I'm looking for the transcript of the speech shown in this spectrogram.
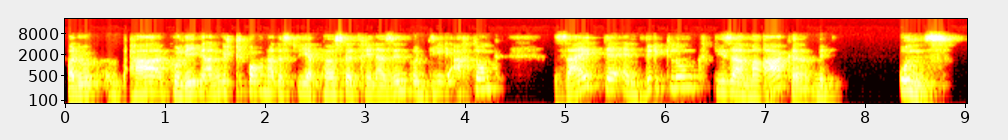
weil du ein paar Kollegen angesprochen hattest, die ja Personal Trainer sind und die, Achtung, seit der Entwicklung dieser Marke mit uns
